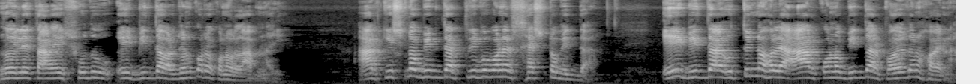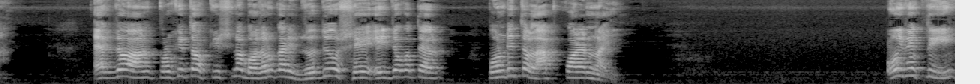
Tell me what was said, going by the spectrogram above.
নইলে তার এই শুধু এই বিদ্যা অর্জন করে কোনো লাভ নাই। আর কৃষ্ণ বিদ্যা ত্রিভুবনের শ্রেষ্ঠ বিদ্যা। এই বিদ্যায় উত্তীর্ণ হলে আর কোনো বিদ্যার প্রয়োজন হয় না। একজন প্রকৃত কৃষ্ণ ভজনকারী যদিও সে এই জগতের পণ্ডিত্য লাভ করেন নাই। ওই ব্যক্তি,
